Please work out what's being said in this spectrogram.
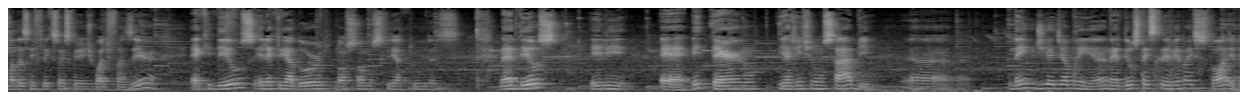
uma das reflexões que a gente pode fazer é que Deus, ele é criador, nós somos criaturas, né? Deus, ele é eterno e a gente não sabe uh, nem o dia de amanhã, né? Deus está escrevendo a história.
